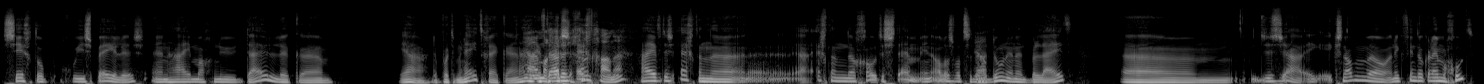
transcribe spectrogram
zicht op goede spelers. En hij mag nu duidelijk ehm, ja, de portemonnee trekken. En Ja, hij, heeft mag daar dus echt, gaan, hè? hij heeft dus echt een, eh, ja, echt een, grote stem in alles wat ze Ja. daar doen en het beleid. Ehm, dus ja, ik, ik snap hem wel. En ik vind het ook alleen maar goed.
